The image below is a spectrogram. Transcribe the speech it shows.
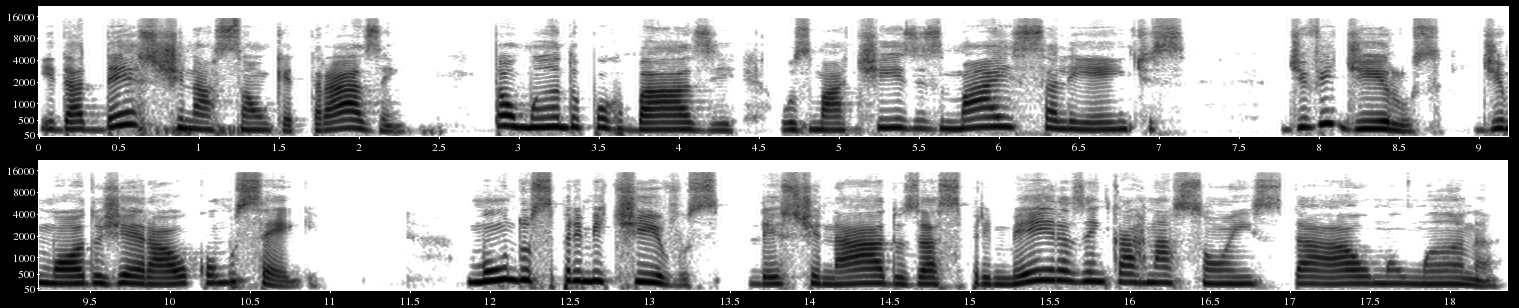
e da destinação que trazem, tomando por base os matizes mais salientes, dividi-los de modo geral como segue: mundos primitivos, destinados às primeiras encarnações da alma humana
